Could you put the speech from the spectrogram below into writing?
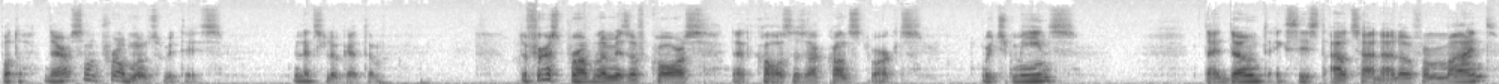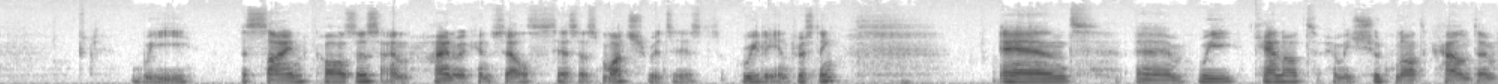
But there are some problems with this. Let's look at them. The first problem is of course that causes are constructs, which means they don't exist outside our mind. We assign causes and Heinrich himself says as much, which is really interesting. And um, we cannot and we should not count them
